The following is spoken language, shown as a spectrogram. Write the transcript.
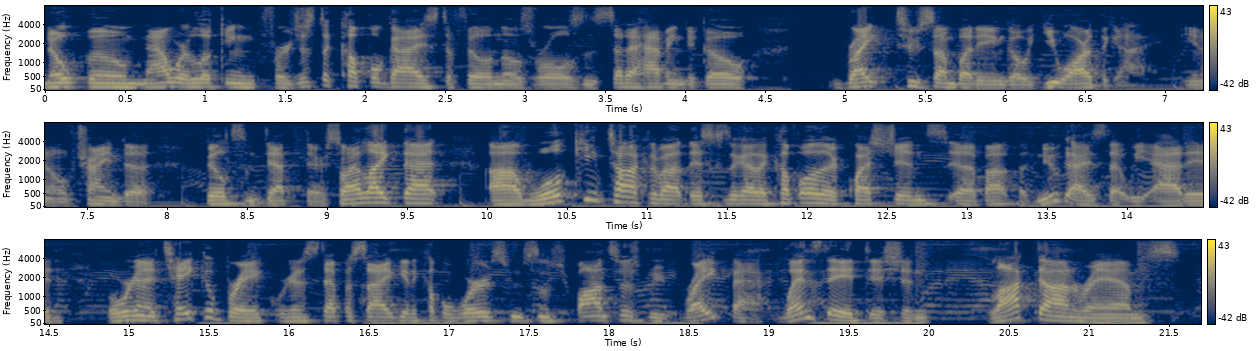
Noteboom. Now we're looking for just a couple guys to fill in those roles instead of having to go right to somebody and go, "You are the guy." You know, trying to build some depth there. So I like that. Uh, we'll keep talking about this because I got a couple other questions about the new guys that we added. But we're going to take a break. We're going to step aside, get a couple words from some sponsors. We'll be right back. Wednesday edition, Locked On Rams.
